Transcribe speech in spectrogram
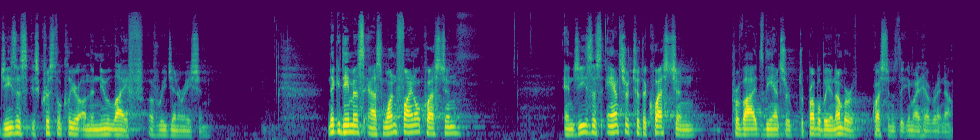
Jesus is crystal clear on the new life of regeneration. Nicodemus asked one final question, and Jesus' answer to the question provides the answer to probably a number of questions that you might have right now.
